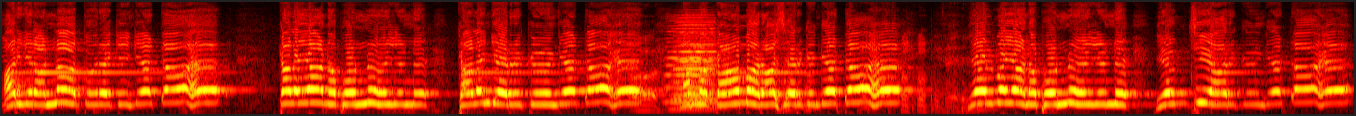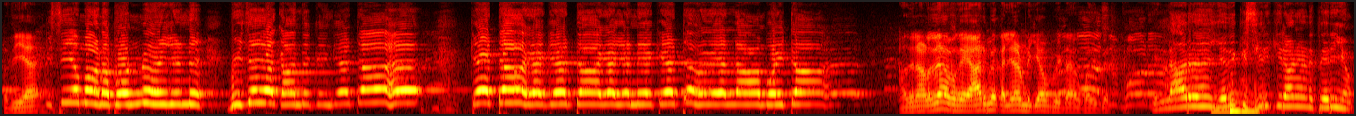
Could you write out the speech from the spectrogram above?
அறிஞர் அண்ணா துரைக்கு கேட்டாக. கலையான பொண்ணு என்ன கலைஞருக்கு கேட்டாக. நம்ம காமராசருக்கு கேட்டாக. ஏழ்மையான பொண்ணு என்ன எம்ஜிஆருக்கு கேட்டாக. விஷயமான பொண்ணு என்ன விஜயகாந்துக்கு கேட்டாக. கேட்டாக கேட்டாக என்னை கேட்டவங்க எல்லாம் போயிட்டாக. அதனாலதான் அவங்க யாருமே கல்யாணம் பண்ணிக்காம போயிட்டாங்க பாதி பேர். எல்லாரும் எதுக்கு சிரிக்கிறான்னு எனக்கு தெரியும்.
